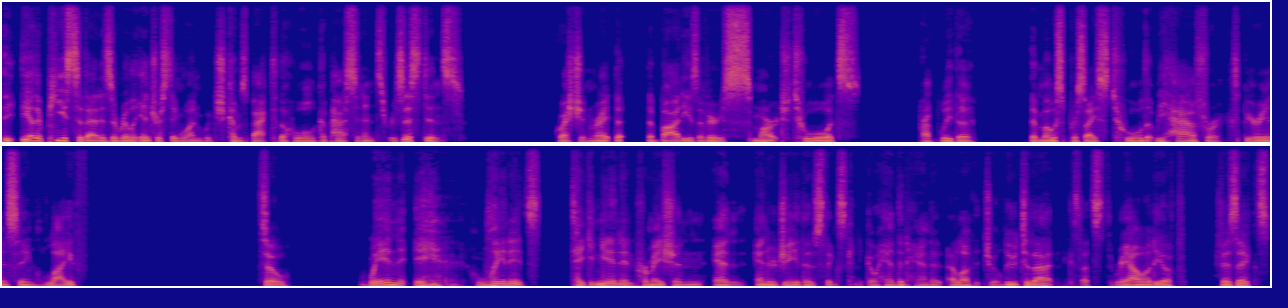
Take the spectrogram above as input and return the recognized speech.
the, the other piece to that is a really interesting one, which comes back to the whole capacitance resistance question, right? The, the body is a very smart tool. It's probably the, the most precise tool that we have for experiencing life. So when, it, when it's taking in information and energy, those things kind of go hand in hand. I love that you allude to that because that's the reality of physics.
